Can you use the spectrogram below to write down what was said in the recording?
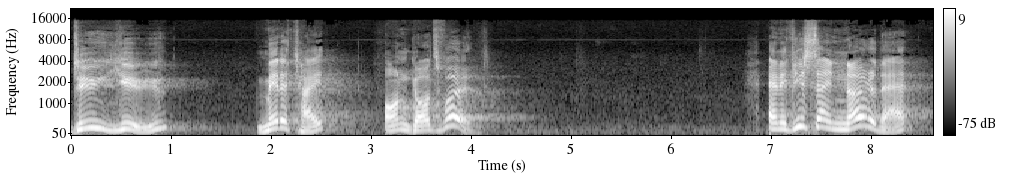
do you meditate on God's word? And if you say no to that,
